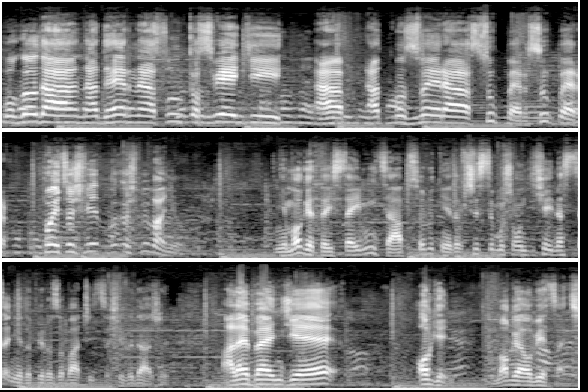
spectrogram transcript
Pogoda nadherna, słonko świeci, a atmosfera super, super. Powiedz o, śpie- o śpiewaniu. Nie mogę, to jest tajemnica, absolutnie. To wszyscy muszą dzisiaj na scenie dopiero zobaczyć, co się wydarzy. Ale będzie ogień, mogę obiecać.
